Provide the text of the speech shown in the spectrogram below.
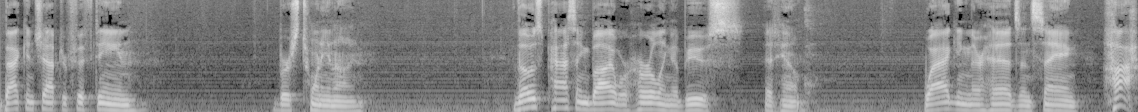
Back in chapter 15, verse 29. Those passing by were hurling abuse at him, wagging their heads and saying, Ha!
